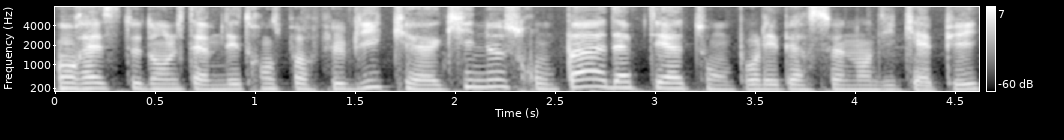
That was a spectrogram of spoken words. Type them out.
On reste dans le thème des transports publics euh, qui ne seront pas adaptés à temps pour les personnes handicapées.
